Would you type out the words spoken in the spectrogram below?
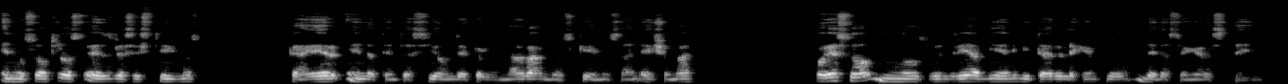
en nosotros es resistirnos, caer en la tentación de perdonar a los que nos han hecho mal. Por eso nos vendría bien imitar el ejemplo de la señora Stein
